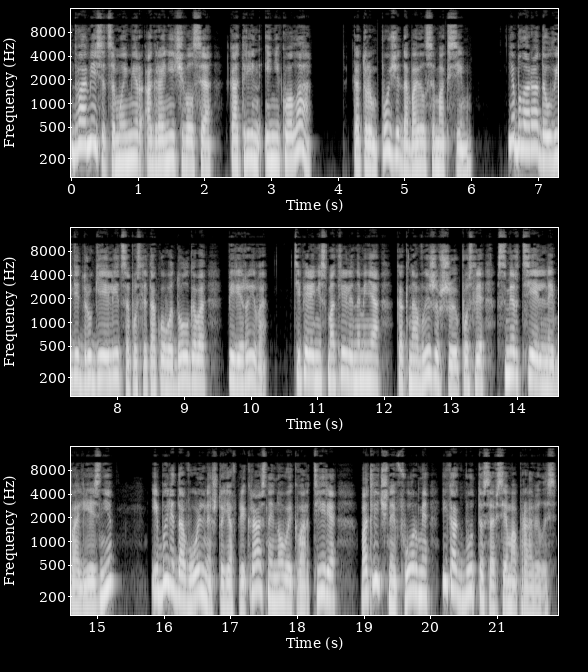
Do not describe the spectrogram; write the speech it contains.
Два месяца мой мир ограничивался Катрин и Никола, которым позже добавился Максим. Я была рада увидеть другие лица после такого долгого перерыва. Теперь они смотрели на меня, как на выжившую после смертельной болезни, и были довольны, что я в прекрасной новой квартире, в отличной форме и как будто совсем оправилась.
